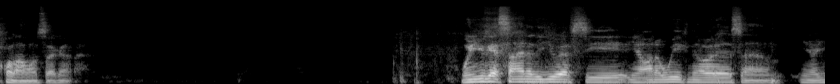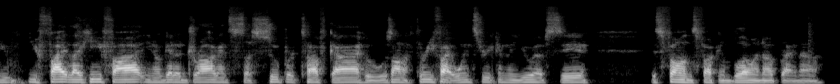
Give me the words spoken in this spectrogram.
hold on one second. When you get signed to the UFC, you know, on a week notice, and you know, you you fight like he fought, you know, get a draw against a super tough guy who was on a three fight win streak in the UFC. His phone's fucking blowing up right now.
